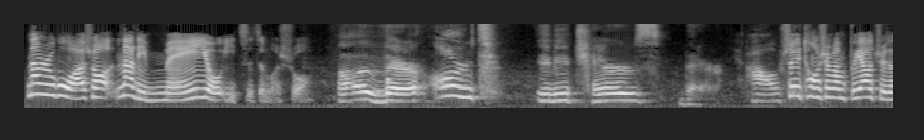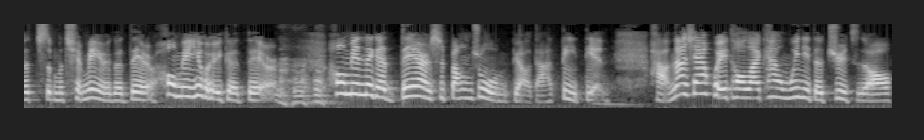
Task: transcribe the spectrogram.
那如果我要说那里没有椅子，怎么说？Uh, there aren't any chairs there. 好，所以同学们不要觉得什么前面有一个 there，后面又有一个 there，后面那个 there 是帮助我们表达地点。好，那现在回头来看 Winnie 的句子哦，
